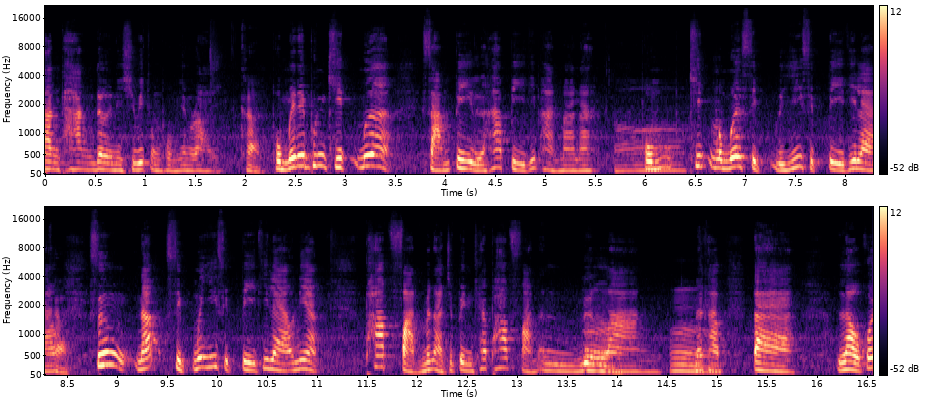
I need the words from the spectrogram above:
างทางเดินในชีวิตของผมอย่างไรครับผมไม่ได้เพิ่งคิดเมื่อ 3 ปีหรือ 5 ปีที่ผ่านมานะอ๋อผมคิดมาเมื่อ 10 หรือ 20 ปีที่แล้วครับซึ่งณ10 เมื่อ 20 ปีที่แล้วเนี่ยภาพฝันมันอาจจะเป็นแค่ภาพฝันอันเลือนลางอืมนะครับ แต่เราก็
